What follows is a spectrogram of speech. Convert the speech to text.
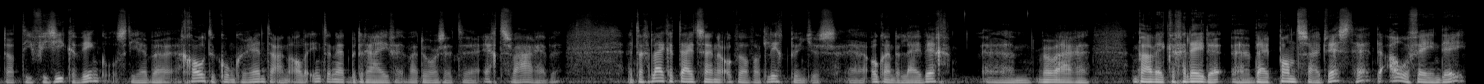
dat die fysieke winkels, die hebben grote concurrenten aan alle internetbedrijven, waardoor ze het uh, echt zwaar hebben. En tegelijkertijd zijn er ook wel wat lichtpuntjes, ook aan de Leijweg. Ehm, we waren een paar weken geleden bij Pand Zuidwest, hè, de oude V&D.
